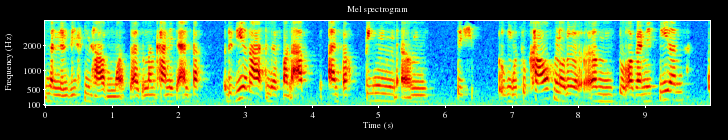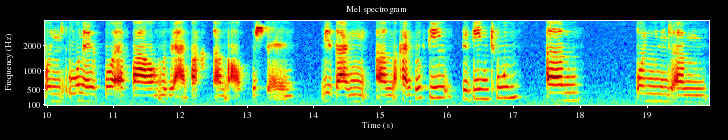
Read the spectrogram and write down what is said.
man ein Wissen haben muss. Also man kann nicht einfach oder wir raten davon ab, einfach Bienen ähm, sich irgendwo zu kaufen oder ähm, zu organisieren und ohne Vorerfahrung sie einfach ähm, aufzustellen. Wir sagen, ähm, man kann so viel für Bienen tun ähm, und ähm,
